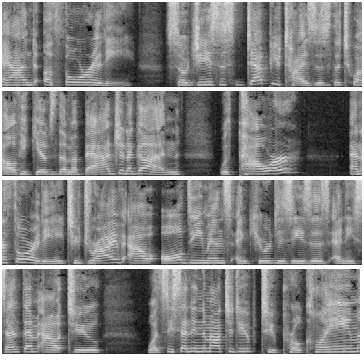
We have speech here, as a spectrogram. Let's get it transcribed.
and authority. So Jesus deputizes the 12. He gives them a badge and a gun with power and authority to drive out all demons and cure diseases. And he sent them out to, what's he sending them out to do? To proclaim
